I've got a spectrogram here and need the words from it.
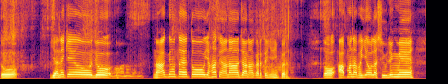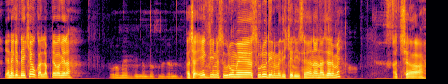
तो यानी कि वो जो नाग देवता है तो यहाँ से आना जाना करते हैं यहीं पर। तो आप माना भैया वाला शिवलिंग में यानी कि देखे हो का लपटे वगैरह? शुरू में एक दिन में दस नज़र में अच्छा एक दिन शुरू में शुरू दिन में दिखे रही से है ना नज़र में? अच्छा।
